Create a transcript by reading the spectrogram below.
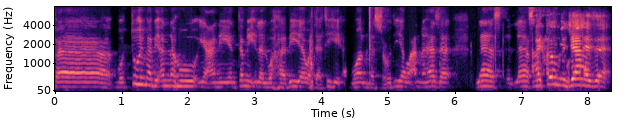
فاتهم بأنه يعني ينتمي إلى الوهابية وتأتيه أموال من السعودية وأن هذا لا لا يصح جاهزه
